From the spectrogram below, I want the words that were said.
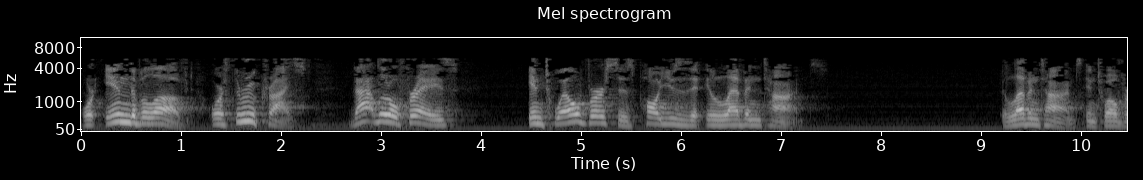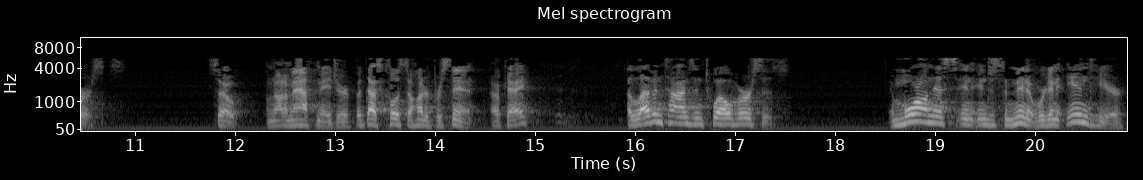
or in the beloved, or through Christ. That little phrase, in 12 verses, Paul uses it 11 times. 11 times in 12 verses. So, I'm not a math major, but that's close to 100%, okay? 11 times in 12 verses. And more on this in, in just a minute. We're going to end here.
